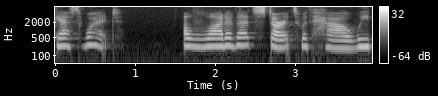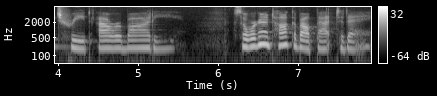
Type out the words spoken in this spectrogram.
Guess what? A lot of that starts with how we treat our body. So, we're going to talk about that today.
